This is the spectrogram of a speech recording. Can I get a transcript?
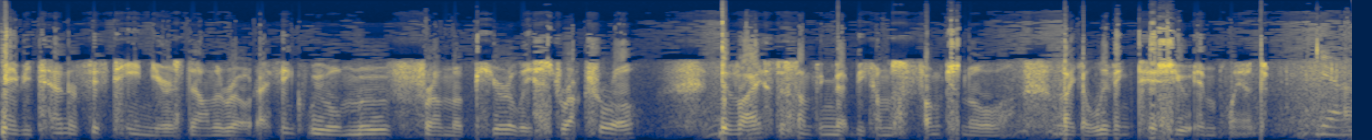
maybe 10 or 15 years down the road, I think we will move from a purely structural device to something that becomes functional, like a living tissue implant. Yeah.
